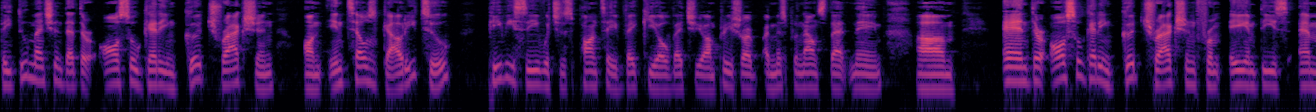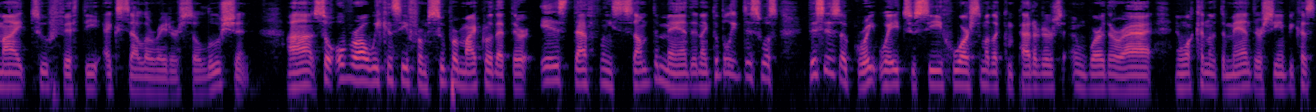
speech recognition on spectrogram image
They do mention that they're also getting good traction on Intel's Gaudi 2, PVC, which is Ponte Vecchio, Vecchio. I'm pretty sure I, I mispronounced that name. Um, and they're also getting good traction from AMD's MI250 accelerator solution. Uh, so overall, we can see from Supermicro that there is definitely some demand, and I do believe this was this is a great way to see who are some of the competitors and where they're at and what kind of demand they're seeing. Because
